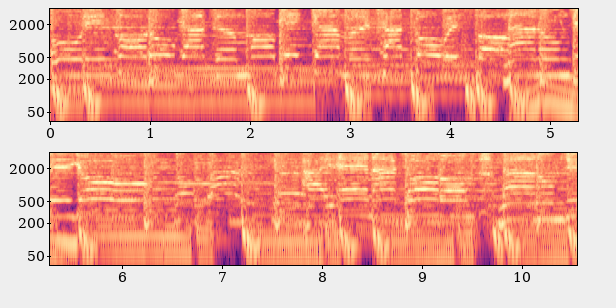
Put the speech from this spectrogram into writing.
우린 서로 같은 먹잇감을 찾고 있어. 난 움직여. 하이에나처럼 난 움직여.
